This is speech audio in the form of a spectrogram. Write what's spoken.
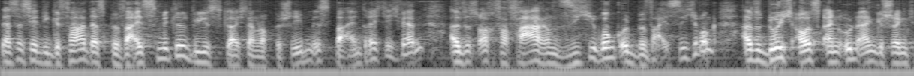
das ist ja die Gefahr, dass Beweismittel, wie es gleich dann noch beschrieben ist, beeinträchtigt werden. Also ist auch Verfahrenssicherung und Beweissicherung, also durchaus ein uneingeschränkt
